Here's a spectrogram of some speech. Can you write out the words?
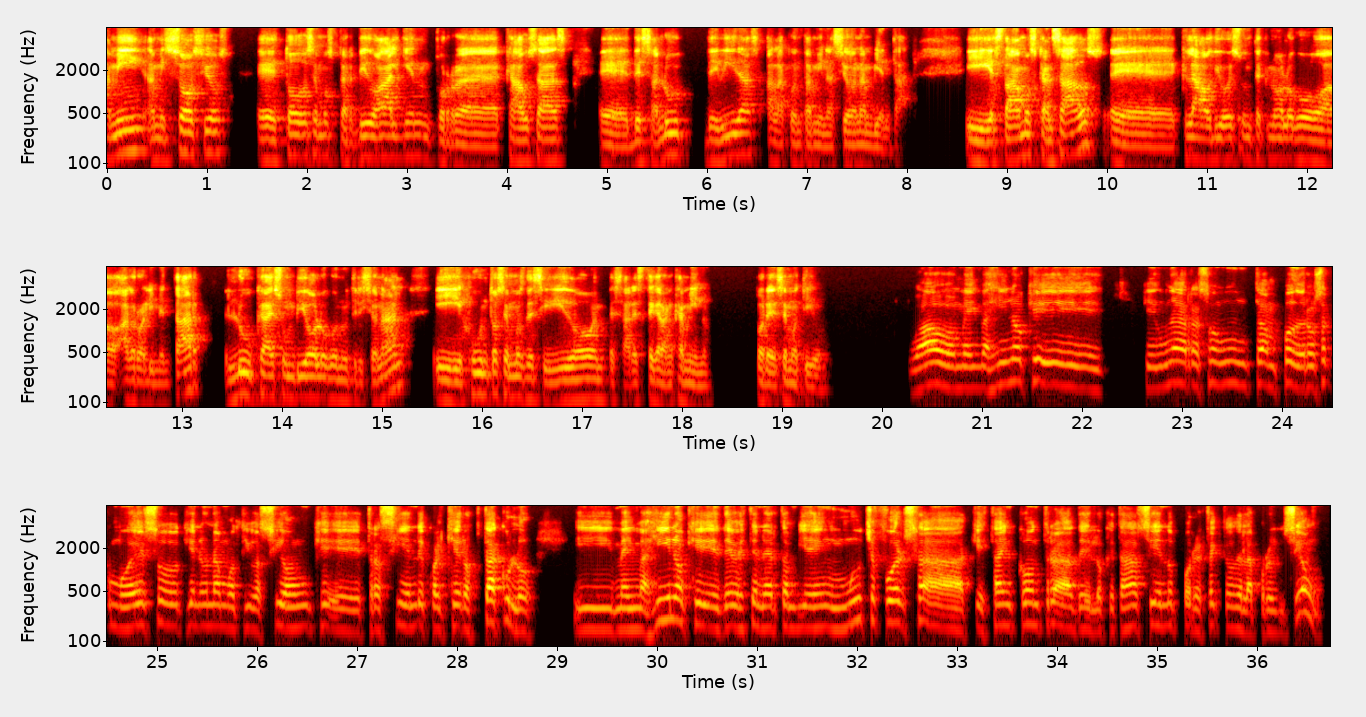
a mí, a mis socios, eh, todos hemos perdido a alguien por eh, causas eh, de salud debidas a la contaminación ambiental. Y estábamos cansados. Claudio es un tecnólogo agroalimentar, Luca es un biólogo nutricional y juntos hemos decidido empezar este gran camino por ese motivo. Wow, me imagino que, que una razón tan poderosa como eso tiene una motivación que trasciende cualquier obstáculo y me imagino que debes tener también mucha fuerza que está en contra de lo que estás haciendo por efecto de la prohibición.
